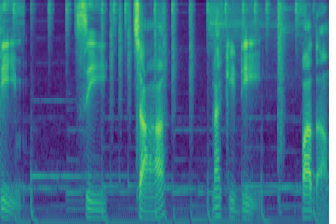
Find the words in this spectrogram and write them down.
ডিম, সি, চা, নাকি ডি, বাদাম?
